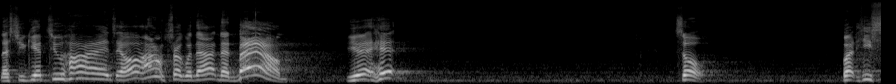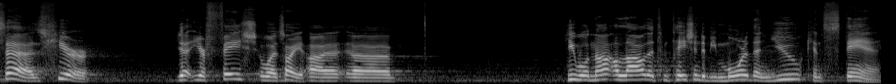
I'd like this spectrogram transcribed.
Lest you get too high and say, oh, I don't struggle with that. And then bam, you get hit. So, but he says here, yet your face, well, sorry, uh, uh, he will not allow the temptation to be more than you can stand.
